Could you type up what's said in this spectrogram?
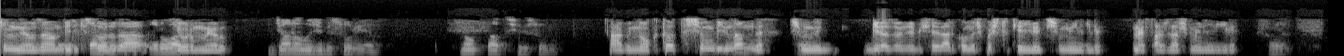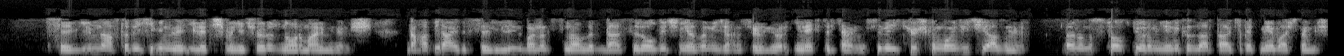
Şimdi o zaman bir iki soru daha soru var. yorumlayalım. Can alıcı bir soru ya. Nokta atışı bir soru. Abi nokta atışım bilmem de. Şimdi biraz önce bir şeyler konuşmuştuk ya iletişimle ilgili. Mesajlaşma ile ilgili. Evet. Sevgilimle haftada iki gün iletişime geçiyoruz. Normal mi demiş. Daha bir aydır sevgiliyiz. Bana sınavları, dersleri olduğu için yazamayacağını söylüyor. İnektir kendisi ve 2-3 gün boyunca hiç yazmıyor. Ben onu stalkluyorum. Yeni kızlar takip etmeye başlamış.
